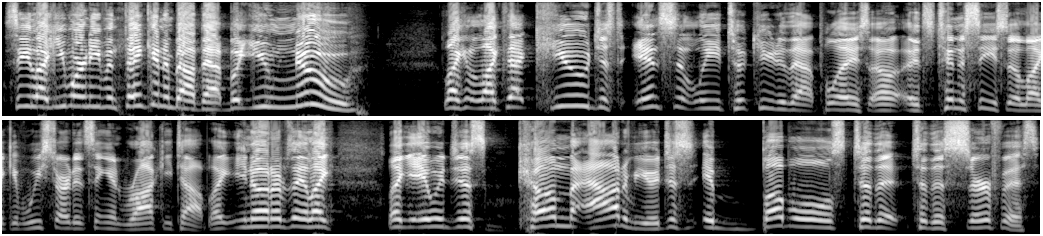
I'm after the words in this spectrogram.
See, like you weren't even thinking about that, but you knew. Like, like that cue just instantly took you to that place. Uh, it's Tennessee, so like if we started singing Rocky Top, like you know what I'm saying, like like it would just come out of you. It just it bubbles to the to the surface.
